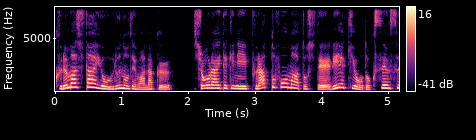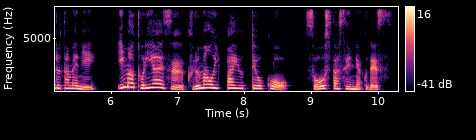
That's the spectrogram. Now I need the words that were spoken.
車自体を売るのではなく、将来的にプラットフォーマーとして利益を独占するために、今とりあえず車をいっぱい売っておこう。そうした戦略です。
